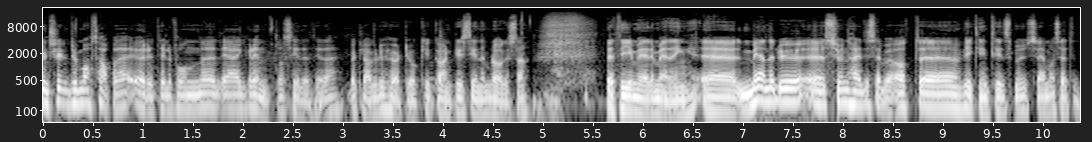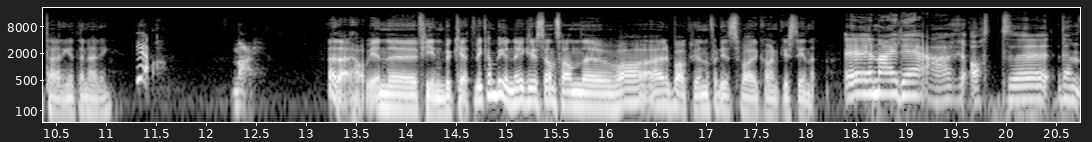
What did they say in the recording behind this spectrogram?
Unnskyld, du må ta på deg øretelefonene. Jeg glemte å si det til deg. Beklager, du hørte jo ikke Karen Kristine Blågestad. Dette gir mer mening. Eh, mener du, eh, Sunn Heidi Sebbe, at eh, Vikingtidsmuseet må sette tæring etter næring? Nei. Ja, der har vi en fin bukett. Vi kan begynne i Kristiansand. Hva er bakgrunnen for ditt svar, Karen Kristine? Eh, nei, det er at uh, den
